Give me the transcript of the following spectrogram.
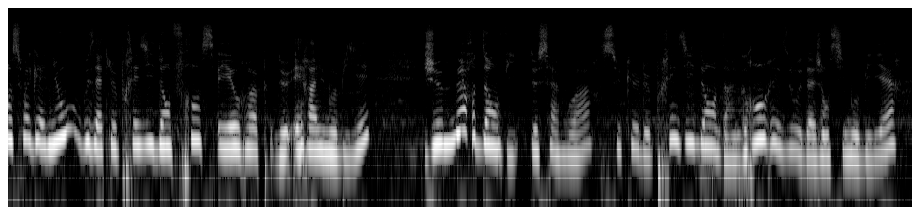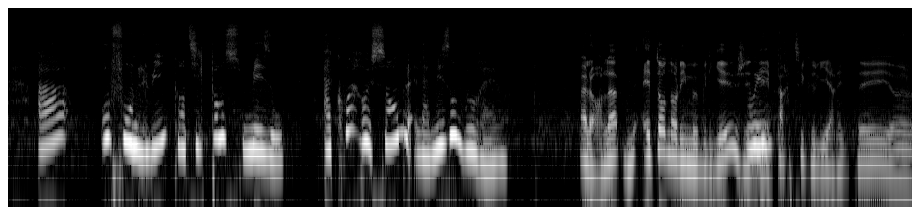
François Gagnon, vous êtes le président France et Europe de ERA Immobilier. Je meurs d'envie de savoir ce que le président d'un grand réseau d'agences immobilières a au fond de lui quand il pense maison. À quoi ressemble la maison de vos rêves? Alors là, étant dans l'immobilier, j'ai des particularités, euh,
